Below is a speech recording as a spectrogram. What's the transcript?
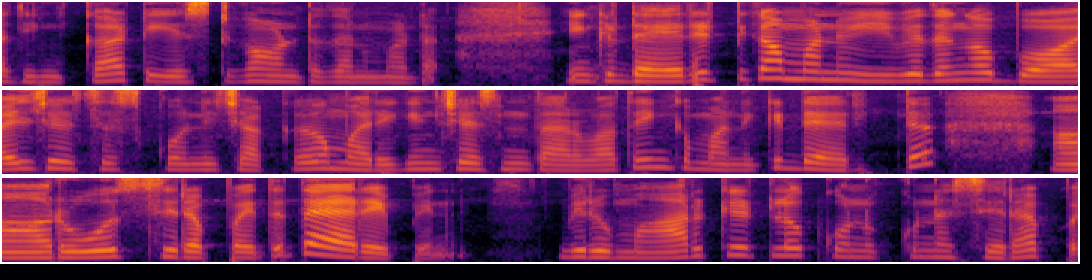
అది ఇంకా టేస్ట్గా ఉంటుంది అనమాట ఇంకా డైరెక్ట్గా మనం ఈ విధంగా బాయిల్ చేసేసుకొని చక్కగా మరిగించేసిన తర్వాత ఇంకా మనకి డైరెక్ట్ రోజ్ సిరప్ అయితే తయారైపోయింది. మీరు మార్కెట్లో కొనుక్కున్న సిరప్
